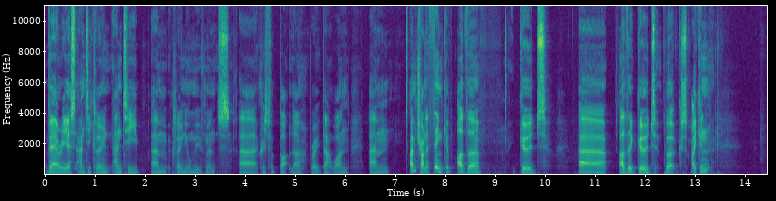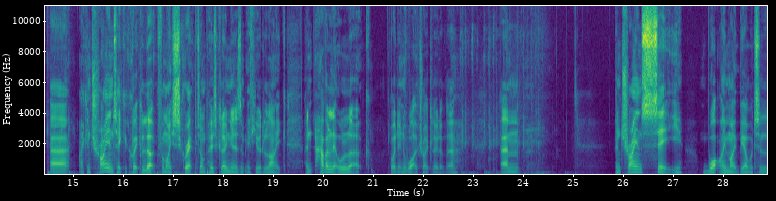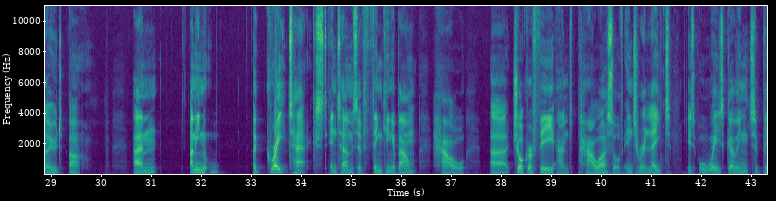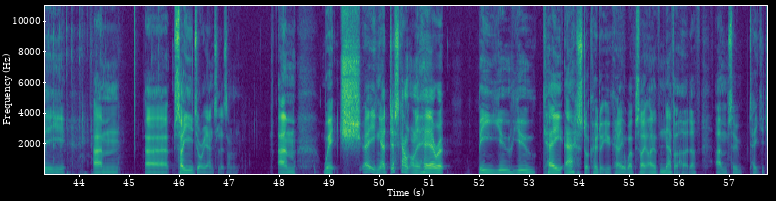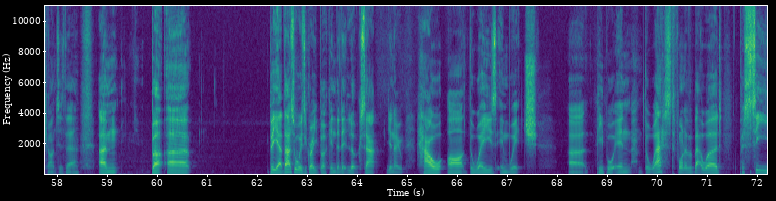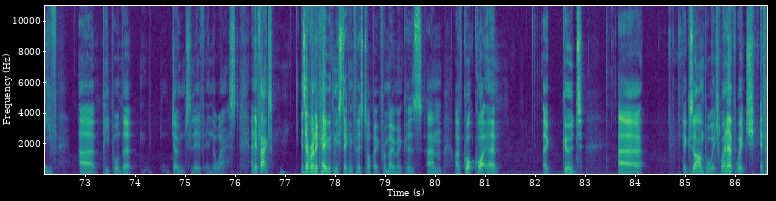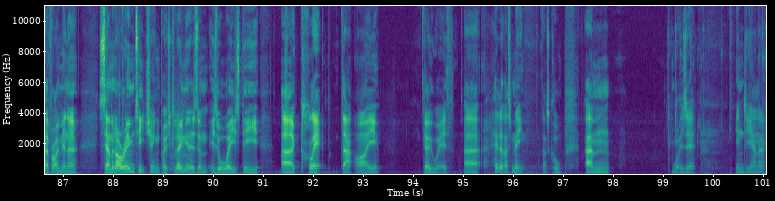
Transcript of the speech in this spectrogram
various anti-clone anti um, colonial movements. Uh, Christopher Butler wrote that one. Um, I'm trying to think of other good uh, other good books. I can uh, I can try and take a quick look for my script on post-colonialism if you would like, and have a little look. Oh, I don't know what I've tried to load up there. Um, and try and see what I might be able to load up. Um, I mean, a great text in terms of thinking about how uh, geography and power sort of interrelate is always going to be um, uh, Orientalism, um, which hey, you can get a discount on it here at buuks.co.uk, a website I have never heard of. Um, so take your chances there. Um, but uh, but yeah, that's always a great book in that it looks at you know how are the ways in which uh, people in the West, for want of a better word, perceive uh, people that don't live in the West. And in fact, is everyone okay with me sticking for this topic for a moment? Because um, I've got quite a a good uh, example, which whenever, which if ever I'm in a seminar room teaching post-colonialism, is always the uh, clip that I go with. Uh, hey, look, that's me. That's cool. Um, what is it? Indiana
